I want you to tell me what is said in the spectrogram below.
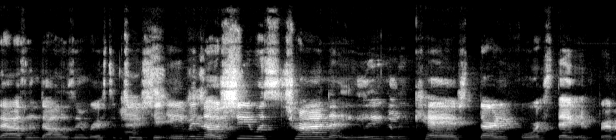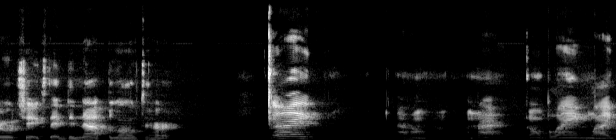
thousand dollars in restitution, even though she was trying to illegally cash thirty four state and federal checks that did not belong to her. like I don't know. I'm not gonna blame like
